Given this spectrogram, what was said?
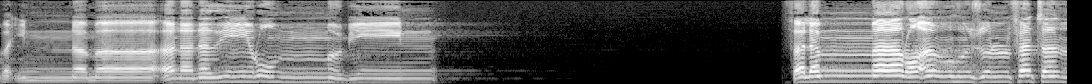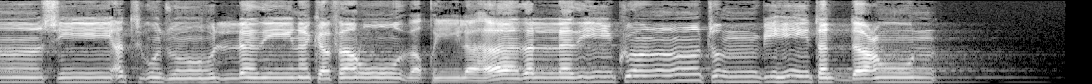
وانما أنا نذير مبين. فلما رأوه زلفة سيئت وجوه الذين كفروا وقيل هذا الذي كنتم به تدعون.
